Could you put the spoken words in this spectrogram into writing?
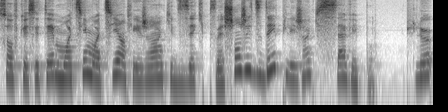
sauf que c'était moitié-moitié entre les gens qui disaient qu'ils pouvaient changer d'idée puis les gens qui ne savaient pas. Puis là,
